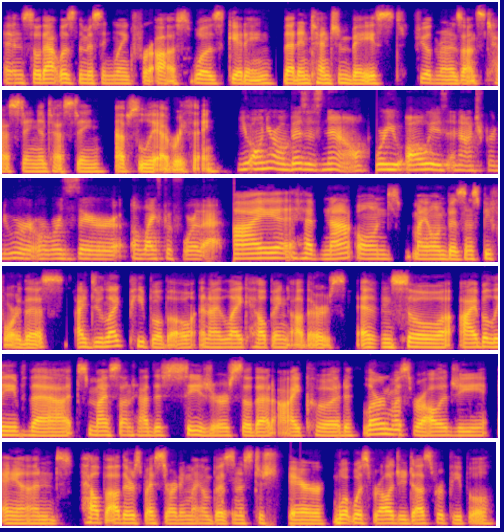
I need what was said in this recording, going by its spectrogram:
And so that was the missing link for us was getting that intention based field resonance testing and testing absolutely everything. You own your own business now. Were you always an entrepreneur or was there a life before that? I have not owned my own business before this. I do like people though, and I like helping others. And so I believe that my son had this seizure so that I could learn whisperology and help others by starting my own business to share what whisperology does for people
